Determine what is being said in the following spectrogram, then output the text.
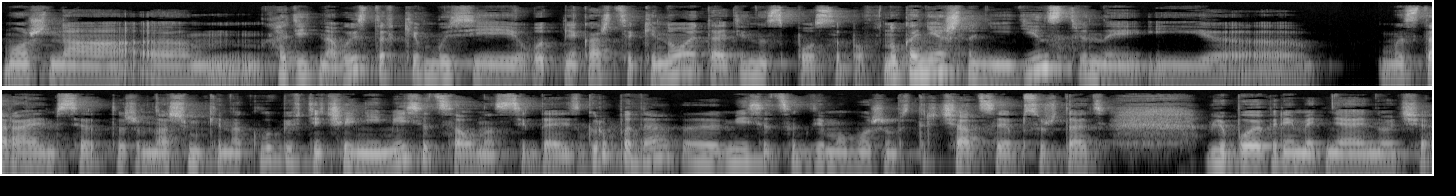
можно эм, ходить на выставки в музее. Вот мне кажется, кино это один из способов. Ну, конечно, не единственный, и э, мы стараемся тоже в нашем киноклубе в течение месяца, у нас всегда есть группа, да, э, месяца, где мы можем встречаться и обсуждать в любое время дня и ночи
